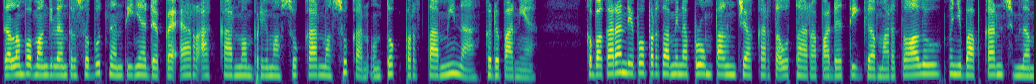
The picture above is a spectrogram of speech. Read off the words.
Dalam pemanggilan tersebut nantinya DPR akan memberi masukan-masukan untuk Pertamina ke depannya. Kebakaran depo Pertamina Pelumpang Jakarta Utara pada 3 Maret lalu menyebabkan 19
